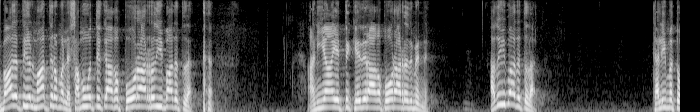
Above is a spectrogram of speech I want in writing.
இபாதத்துகள் மாத்திரமல்ல சமூகத்துக்காக போராடுறது இபாதத்து தான் அநியாயத்துக்கு எதிராக போராடுறதும் என்ன? அது இபாதத்து தான் கலிமத்து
